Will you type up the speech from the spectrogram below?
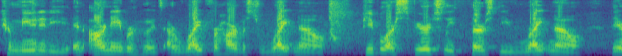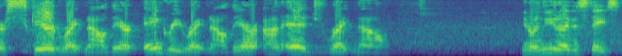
community and our neighborhoods are ripe for harvest right now. People are spiritually thirsty right now. They are scared right now. They are angry right now. They are on edge right now. You know, in the United States,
